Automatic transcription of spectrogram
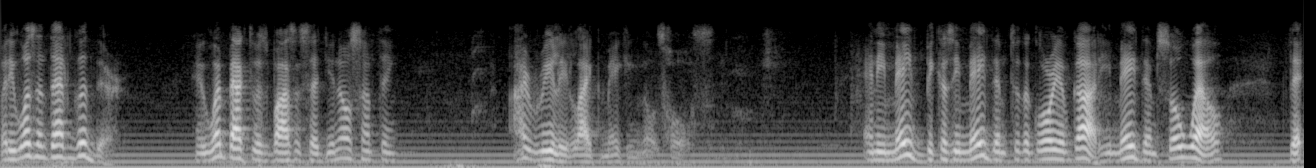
But he wasn't that good there. He went back to his boss and said, You know something? I really like making those holes. And he made, because he made them to the glory of God. He made them so well that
